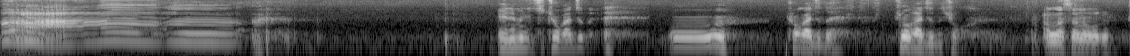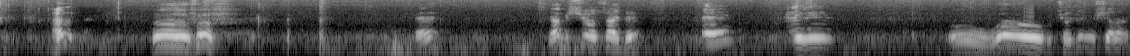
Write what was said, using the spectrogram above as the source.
ah, Elimin içi çok acıdı. Çok acıdı. Çok acıdı çok. Allah sana odun. Al. Of of. E? Ya bir şey olsaydı? E? E? Oo, oo, bu çözülmüş ya lan.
